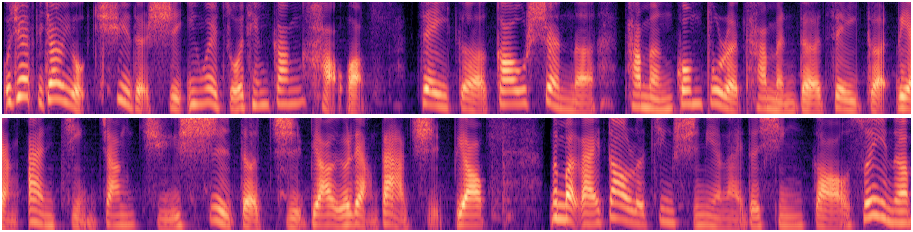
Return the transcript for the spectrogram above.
我觉得比较有趣的是，因为昨天刚好啊，这个高盛呢，他们公布了他们的这个两岸紧张局势的指标，有两大指标，那么来到了近十年来的新高。所以呢，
